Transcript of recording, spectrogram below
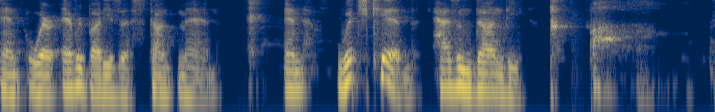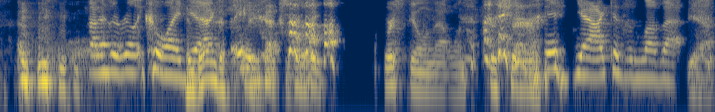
and where everybody's a stunt man and which kid hasn't done the oh, That is a really cool idea. then the. That's really, we're stealing that one for sure. yeah, kids would love that. Yeah.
